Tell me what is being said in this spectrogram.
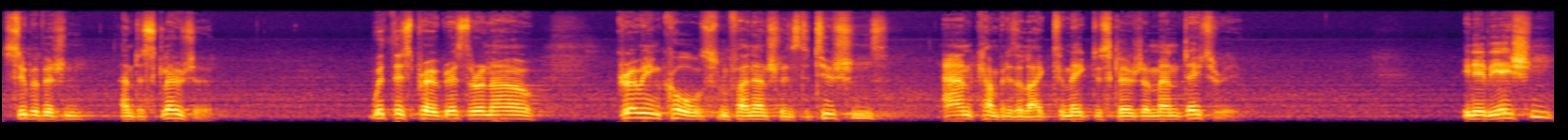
supervision and disclosure. With this progress, there are now growing calls from financial institutions and companies alike to make disclosure mandatory. In aviation,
